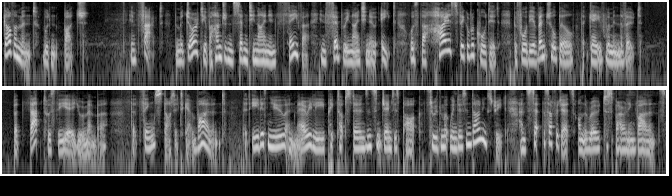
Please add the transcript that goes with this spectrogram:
government wouldn't budge. In fact, the majority of 179 in favour in February 1908 was the highest figure recorded before the eventual bill that gave women the vote. But that was the year, you remember, that things started to get violent. That Edith New and Mary Leigh picked up stones in St James's Park, threw them at windows in Downing Street, and set the suffragettes on the road to spiralling violence.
